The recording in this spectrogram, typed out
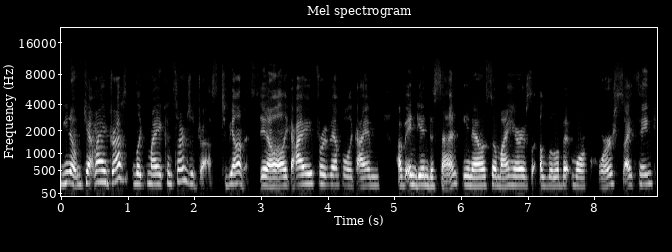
you know get my address like my concerns addressed to be honest you know like i for example like i'm of indian descent you know so my hair is a little bit more coarse i think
